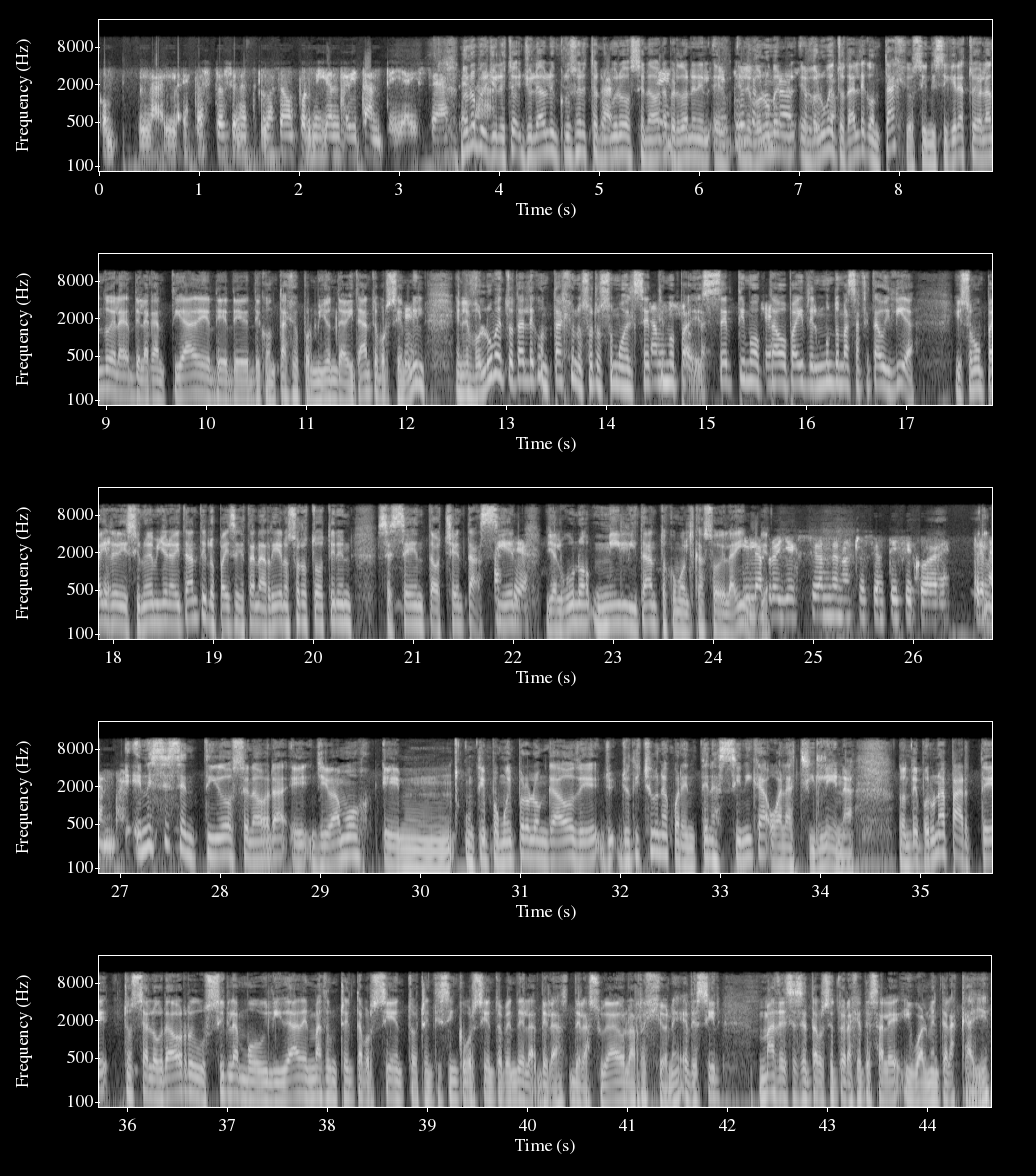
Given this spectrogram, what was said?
estas situaciones, lo hacemos por millón de habitantes y ahí se hace... No, no, pero yo le, yo le hablo incluso en este número, senadora, perdón, en el, volumen el volumen total de contagios, si ni siquiera estoy hablando de la, de la cantidad de, de, contagios por millón de habitantes, por 100 mil. En el volumen total de contagios nosotros somos el séptimo, séptimo octavo país del mundo más afectado hoy día. Y somos un país de 19 millones de habitantes y los países que están arriba de nosotros todos tienen 60, 80, 100 y algunos mil y tantos, como el caso de la India. Y la proyección de nuestros es tremenda. En ese sentido, senadora, eh, llevamos em, un tiempo muy prolongado de, yo, he dicho, de una cuarentena cínica o a la chilena, donde por una parte no se ha logrado reducir la movilidad en más de un 30%, 35%, depende de, la, de, las, de las ciudades o las regiones, es decir, más del 60% de la gente sale igualmente a las calles,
